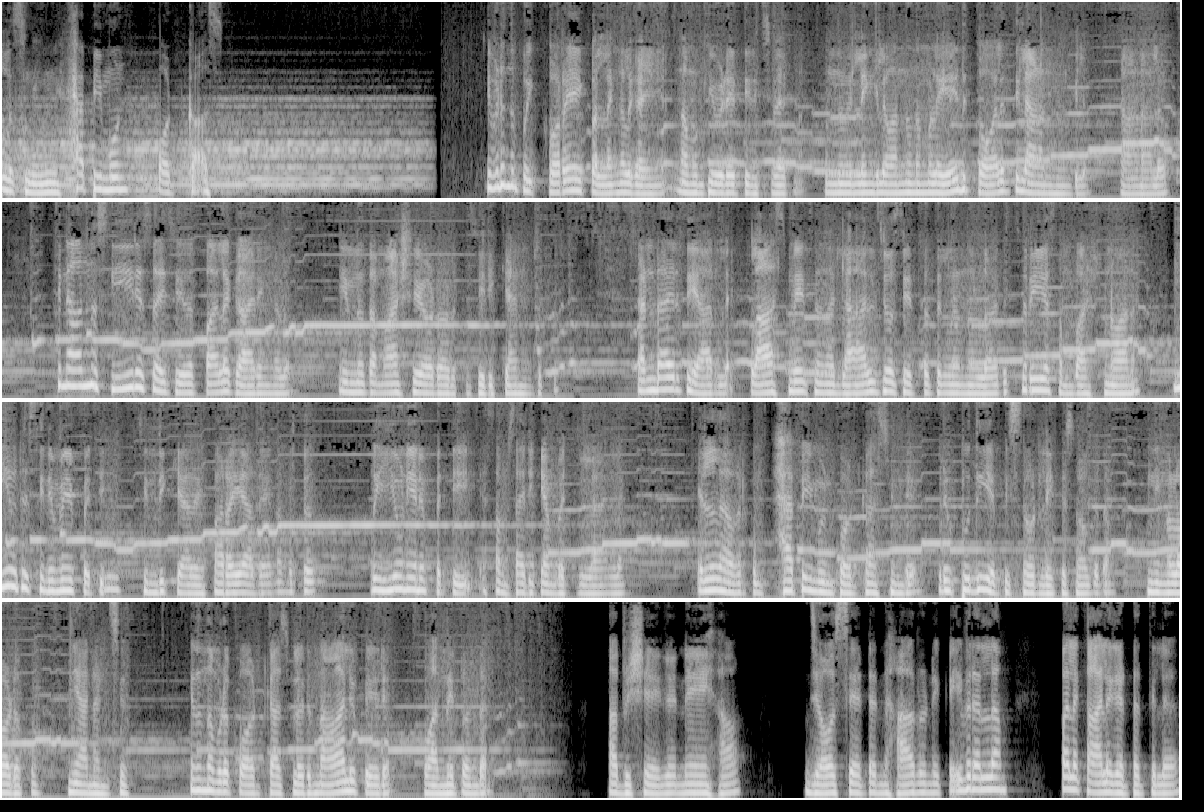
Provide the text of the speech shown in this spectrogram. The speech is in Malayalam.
are listening Happy Moon Podcast. ഇവിടുന്ന് പോയി കുറേ കൊല്ലങ്ങൾ കഴിഞ്ഞ് നമുക്ക് ഇവിടെ തിരിച്ചു വരണം. ഒന്നുമില്ലെങ്കിലും അന്ന് നമ്മൾ ഏത് കോലത്തിലാണെന്നെങ്കിലും കാണാലോ. പിന്നെ അന്ന് സീരിയസ് ആയി ചെയ്ത പല കാര്യങ്ങളും ഇന്ന് തമാശയോടൊടുത്ത് ചിരിക്കാൻ പറ്റും. രണ്ടായിരത്തി ആറിലെ ക്ലാസ്മേറ്റ്സ് എന്ന ലാൽ ജോസ് ചിത്രത്തിൽ നിന്നുള്ള ഒരു ചെറിയ സംഭാഷണമാണ് ഈ ഒരു സിനിമയെ പറ്റി ചിന്തിക്കാതെ പറയാതെ നമുക്ക് റീയൂണിയനെ പറ്റി സംസാരിക്കാൻ പറ്റില്ല അല്ലെ? എല്ലാവർക്കും ഹാപ്പി മൂൺ പോഡ്കാസ്റ്റിന്റെ ഒരു പുതിയ എപ്പിസോഡിലേക്ക് സ്വാഗതം. നിങ്ങളോടൊപ്പം ഞാൻ അൻസിഫ് ഇന്ന് നമ്മുടെ പോഡ്കാസ്റ്റിൽ ഒരു നാല് പേര് വന്നിട്ടുണ്ട്. അഭിഷേക് നേഹ ജോസേട്ടൻ ഹാറുണിക്ക. ഇവരെല്ലാം പല കാലഘട്ടത്തിൽ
